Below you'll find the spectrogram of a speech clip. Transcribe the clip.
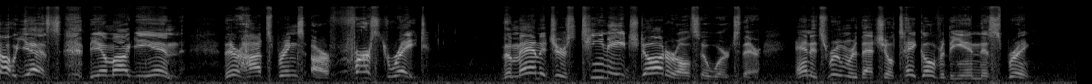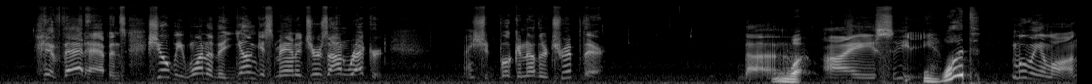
Oh yes, the Amagi Inn. Their hot springs are first rate. The manager's teenage daughter also works there, and it's rumored that she'll take over the inn this spring. If that happens, she'll be one of the youngest managers on record. I should book another trip there. Uh, What? I see. What? Moving along,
